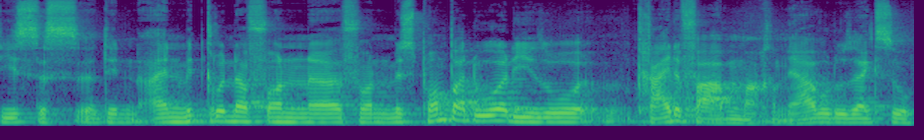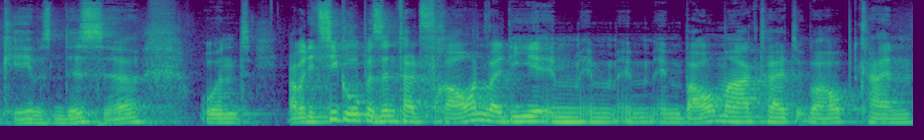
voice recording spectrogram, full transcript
dieses, äh, den einen Mitgründer von, äh, von Miss Pompadour, die so Kreidefarben machen, ja, wo du sagst so, okay, was ist denn das? Ja? Und, aber die Zielgruppe sind halt Frauen, weil die im, im, im, Baumarkt halt überhaupt kein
